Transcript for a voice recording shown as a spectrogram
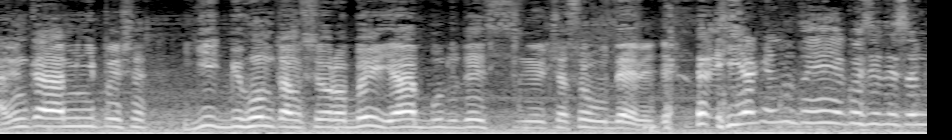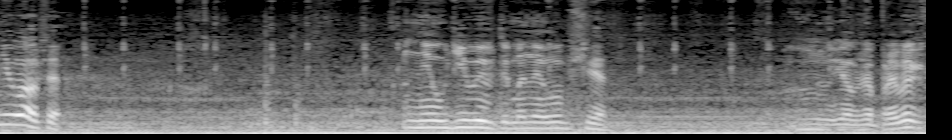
А він каже, мені пише, їдь бігом там все роби, я буду десь е, часов у 9. Я кажу, то я якось і не сумнівався. Не удивив ти мене взагалі. Ну, я вже привик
